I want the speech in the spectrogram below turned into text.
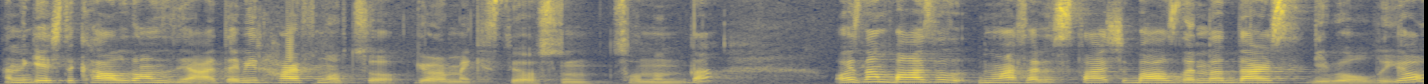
hani geçti kaldıdan ziyade bir harf notu görmek istiyorsun sonunda. O yüzden bazı üniversitelerde staj, bazılarında ders gibi oluyor.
